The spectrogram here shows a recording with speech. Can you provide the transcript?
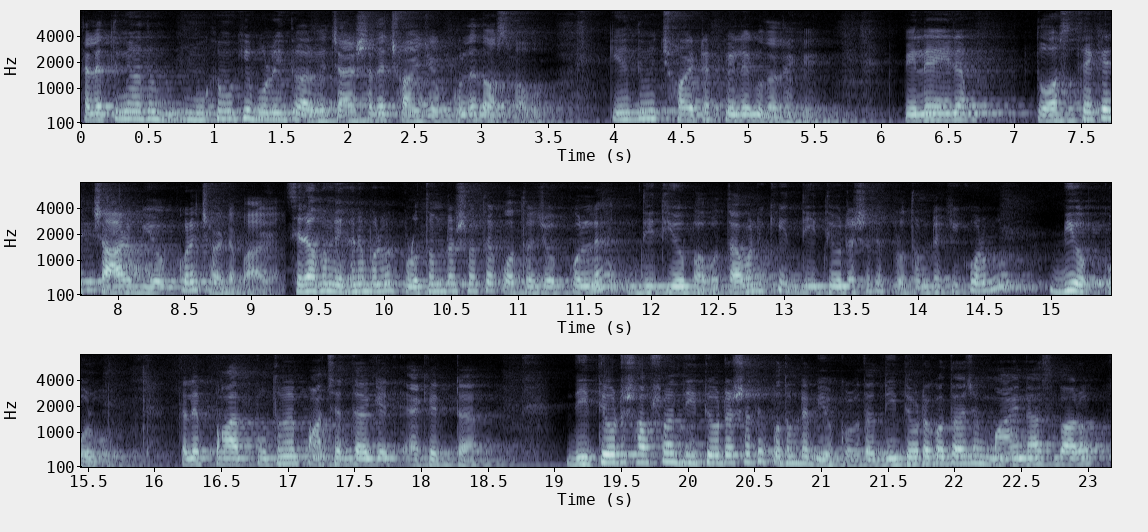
তাহলে তুমি হয়তো মুখে মুখে বলে দিতে পারবে, চারের সাথে ছয় যোগ করলে দশ পাবো। কিন্তু তুমি ছয়টা পেলে কোথা থেকে? পেলে এইরকম দশ থেকে চার বিয়োগ করে ছয়টা পাওয়া গেল। সেরকম এখানে বলব প্রথমটার সাথে কত যোগ করলে দ্বিতীয় পাবো? তার মানে কি দ্বিতীয়টার সাথে প্রথমটা কি করব? বিয়োগ করব। তাহলে প্রথমে পাঁচের দাগের একেরটা। দ্বিতীয়টা সবসময় দ্বিতীয়টার সাথে প্রথমটা বিয়োগ করব। তাহলে দ্বিতীয়টা কত আছে মাইনাস বারো।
